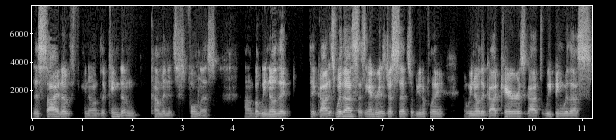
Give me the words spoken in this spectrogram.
this side of you know the kingdom come in its fullness. Uh, but we know that that God is with us, as Andrea has just said so beautifully, and we know that God cares. God's weeping with us,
